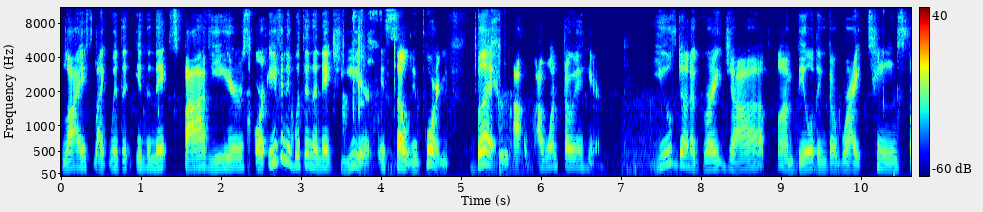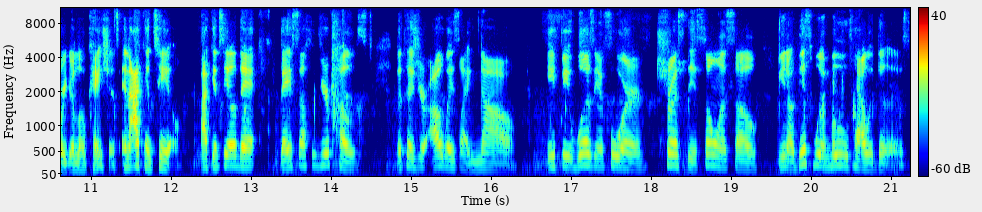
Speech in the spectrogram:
life like within in the next five years or even within the next year is so important. But I, I want to throw in here, you've done a great job on building the right teams for your locations. And I can tell, I can tell that based off of your post because you're always like, nah, if it wasn't for trusted so and so, you know, this would move how it does.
